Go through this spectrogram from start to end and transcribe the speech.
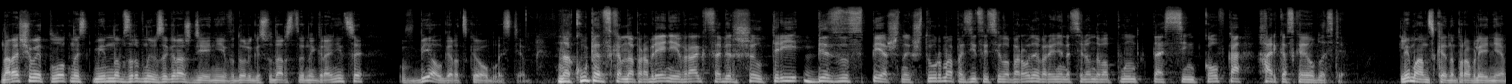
Наращивает плотность минно-взрывных заграждений вдоль государственной границы в Белгородской области. На Купенском направлении враг совершил три безуспешных штурма позиций сил обороны в районе населенного пункта Синьковка Харьковской области. Лиманское направление.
